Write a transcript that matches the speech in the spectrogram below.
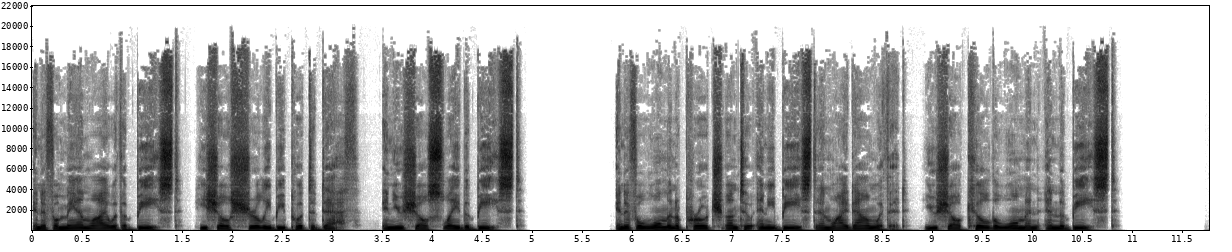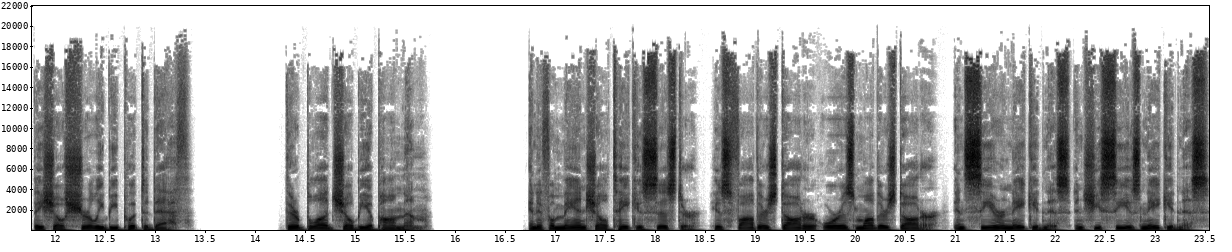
And if a man lie with a beast, he shall surely be put to death, and you shall slay the beast. And if a woman approach unto any beast and lie down with it, you shall kill the woman and the beast. They shall surely be put to death. Their blood shall be upon them. And if a man shall take his sister, his father's daughter or his mother's daughter, and see her nakedness and she see his nakedness,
